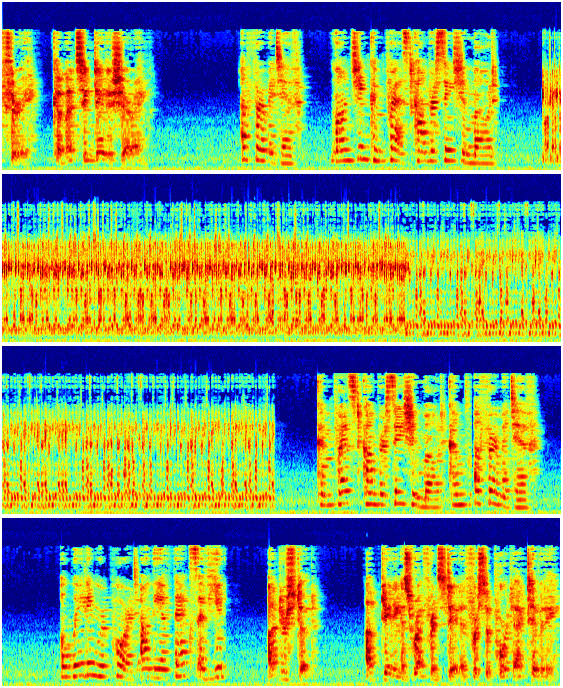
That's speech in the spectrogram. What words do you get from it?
Three, commencing data sharing. Affirmative. Launching compressed conversation mode. Compressed conversation mode com affirmative. Awaiting report on the effects of you. Understood. Updating as reference data for support activity.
